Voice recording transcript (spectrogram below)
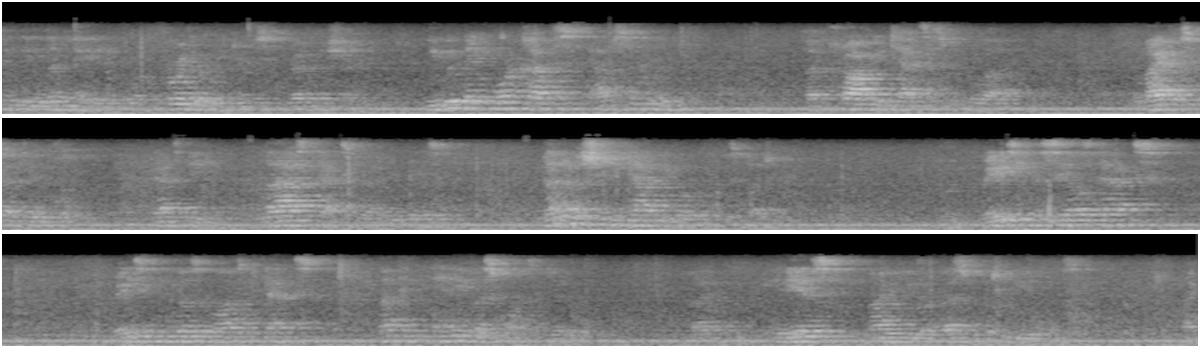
completely eliminated or further reduced revenue sharing. We would make more cuts, absolutely, but property taxes would go up. From my perspective, that's the last tax be raising. None of us should be happy over this budget. Raising the sales tax, raising the meals and lodging tax, nothing any of us wants to do. But it is, in my view, the best of two evils. My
